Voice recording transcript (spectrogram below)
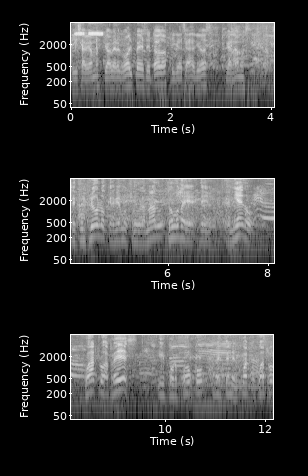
y sabíamos que iba a haber golpes de todo y gracias a Dios ganamos. Se cumplió lo que habíamos programado, tuvo de, miedo, 4 a 3 y por poco meten el 4-4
